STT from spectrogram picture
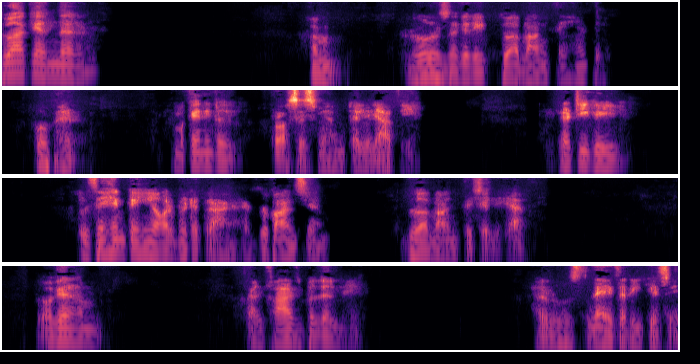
دعا کے اندر ہم روز اگر ایک دعا مانگتے ہیں تو وہ پھر مکینکل پروسیس میں ہم چلے جاتی ہیں۔ رٹی گئی تو ذہن کہیں اور بھٹک رہا ہے، زبان سے ہم دعا مانگتے چلے جاتے تو اگر ہم الفاظ بدل لیں ہر روز نئے طریقے سے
